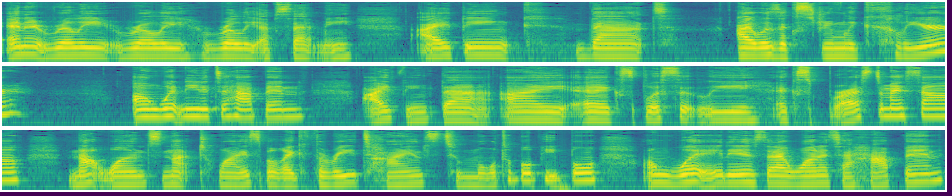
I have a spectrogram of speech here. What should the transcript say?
and it really, really, really upset me. I think that I was extremely clear on what needed to happen. I think that I explicitly expressed myself not once, not twice, but like three times to multiple people on what it is that I wanted to happen.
